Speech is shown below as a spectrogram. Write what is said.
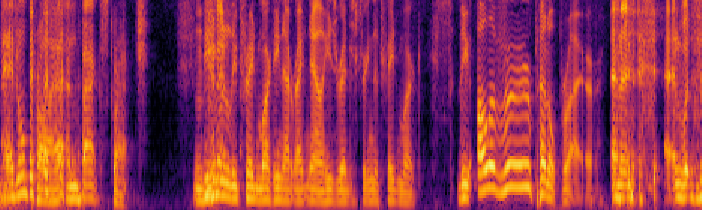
Pedal prior and back scratch. He's literally trademarking that right now. He's registering the trademark. The Oliver pedal prior. And then, and what's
